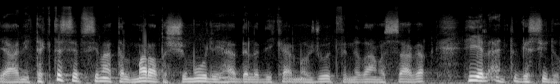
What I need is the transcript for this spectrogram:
يعني تكتسب سمات المرض الشمولي هذا الذي كان موجود في النظام السابق هي الآن تجسده.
